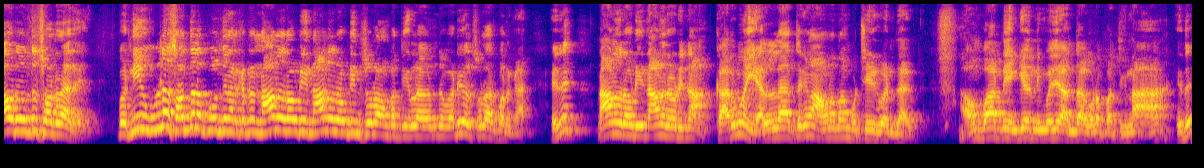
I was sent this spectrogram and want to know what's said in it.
அவர் வந்து சொல்கிறாரு இப்போ நீ உள்ள சந்தில் பூந்து கிட்ட நானூறு ரவுடி நானூறு ரவுடின்னு சொல்லுவாங்க பார்த்தீங்களா வந்து வடிவல் சொல்லார் பாருங்க. இது நானூறு ரவுடி நானூறு ரவுடி தான். கருமம் எல்லாத்துக்கும் அவனை தான் பிடிச்சிக்க வேண்டியதாக இருக்கு. அவன் பாட்டு எங்கேயோ நிம்மதியாக இருந்தால் கூட பார்த்தீங்கன்னா இது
